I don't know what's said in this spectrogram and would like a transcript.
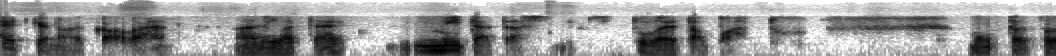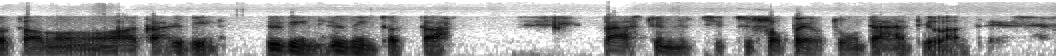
hetken aikaa vähän sillä, että mitä tässä nyt tulee tapahtuu. Mutta tota, on aika hyvin, hyvin, hyvin tota, päästy nyt sitten sopeutumaan tähän tilanteeseen.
